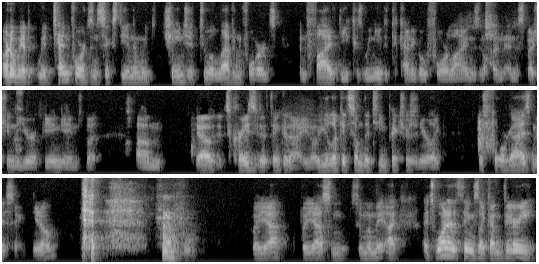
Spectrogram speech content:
Or no, we had we had ten forwards and sixty, and then we changed it to eleven forwards and five D because we needed to kind of go four lines, and, and, especially in the European games. But um, yeah, it's crazy to think of that. You know, you look at some of the team pictures, and you're like, there's four guys missing. You know but yeah, but yeah, some some ama- I, it's one of the things like I'm very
